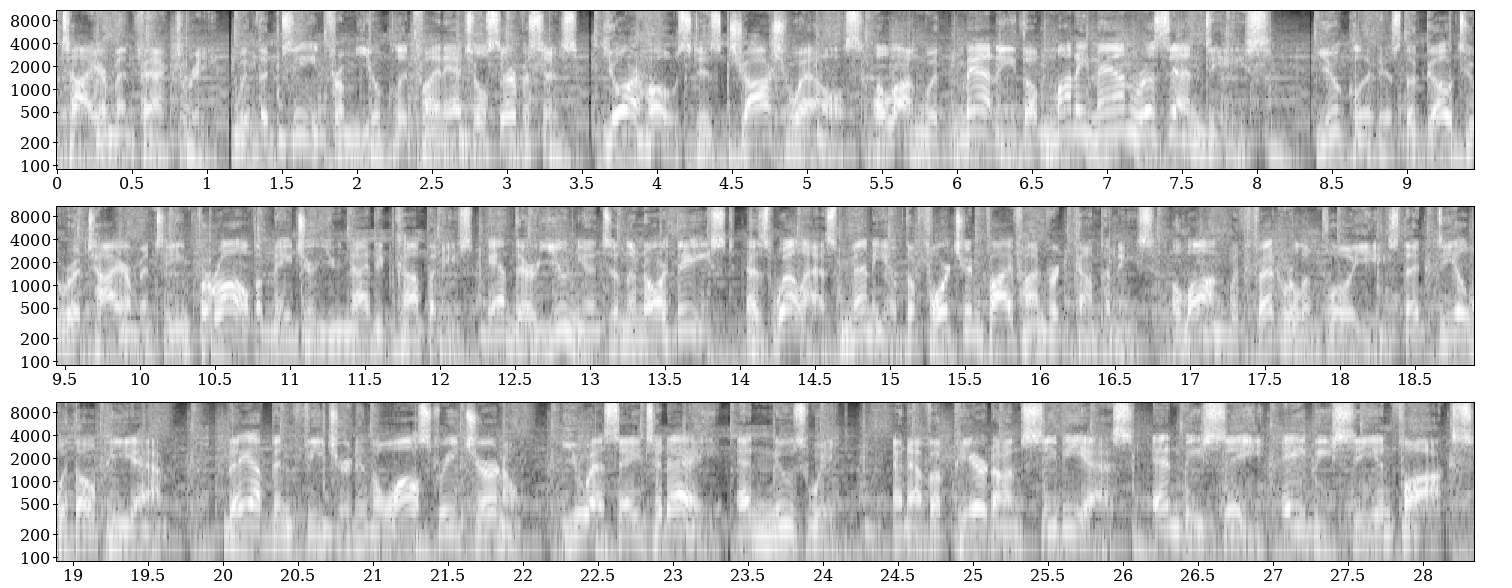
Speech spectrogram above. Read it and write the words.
Retirement Factory with the team from Euclid Financial Services. Your host is Josh Wells, along with Manny the Money Man Resendiz. Euclid is the go to retirement team for all the major United companies and their unions in the Northeast, as well as many of the Fortune 500 companies, along with federal employees that deal with OPM. They have been featured in the Wall Street Journal, USA Today, and Newsweek, and have appeared on CBS, NBC, ABC, and Fox.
